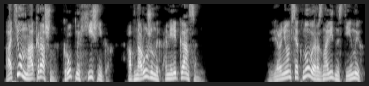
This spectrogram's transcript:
О темно окрашенных крупных хищниках, обнаруженных американцами. Вернемся к новой разновидности иных.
